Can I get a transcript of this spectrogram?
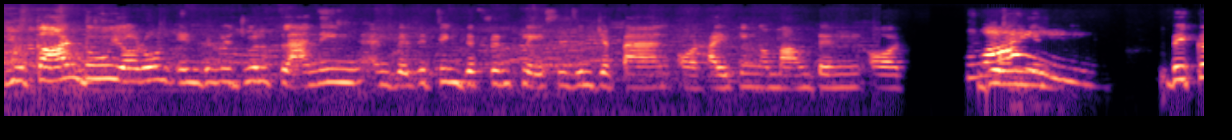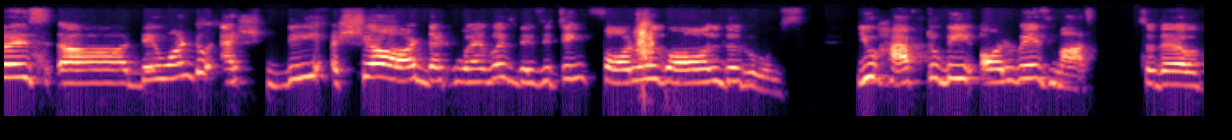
You can't do your own individual planning and visiting different places in Japan or hiking a mountain or Why? Going because uh, they want to ass- be assured that whoever's visiting follows all the rules. You have to be always masked. So the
